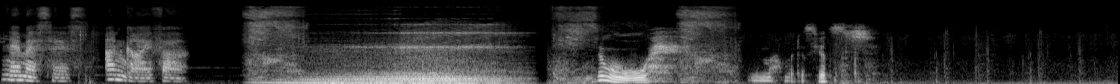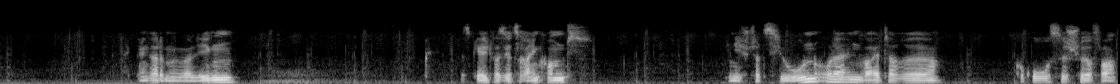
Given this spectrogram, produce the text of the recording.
Nemesis. Angreifer. So. Wie machen wir das jetzt? Ich bin gerade mal überlegen. Das Geld, was jetzt reinkommt, in die Station oder in weitere große Schürfer.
